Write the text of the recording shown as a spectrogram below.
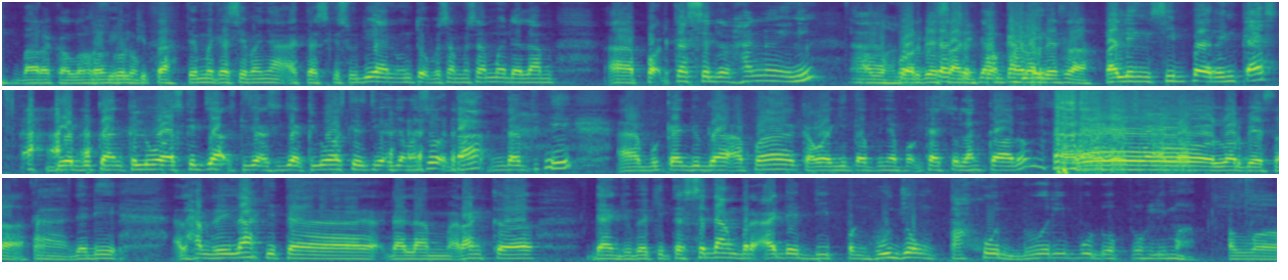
Barakallahu fikum. Kita. Terima kasih banyak atas kesudian untuk bersama-sama dalam uh, podcast sederhana ini. Uh, luar biasa ni, yang paling, luar biasa. Paling simple, ringkas. Dia bukan keluar sekejap, sekejap, sekejap keluar, sekejap, sekejap masuk. Tak. Tapi uh, bukan juga apa kawan kita punya podcast tu langka tu. Oh, luar biasa. Uh, jadi, Alhamdulillah kita dalam rangka dan juga kita sedang berada di penghujung tahun 2025. Allah.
